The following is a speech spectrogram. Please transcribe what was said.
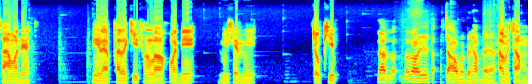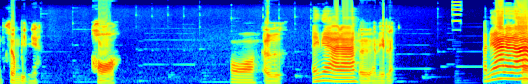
สามวันเนี้ยนี่แหละภารกิจของเราวันนี้ มีแค่นี้จบคลิป แล้วแล้วเราจะจะเอามันไปทำอะไรอะเอาไปทำเครื่องบินไงฮอพอเออ ไอเนี้ยนะ เออ อันนี้แหละ อันเนี้ยนะนะใช่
